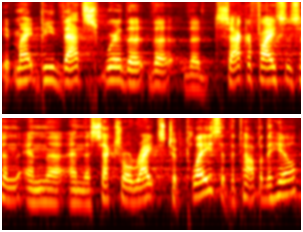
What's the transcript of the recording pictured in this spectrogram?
it might be that's where the, the, the sacrifices and, and, the, and the sexual rites took place at the top of the hill.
